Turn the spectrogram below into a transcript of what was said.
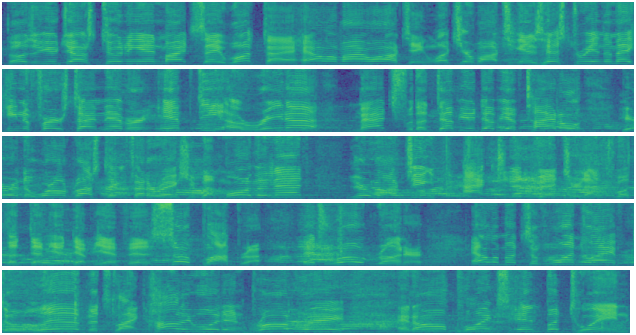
Those of you just tuning in might say, what the hell am I watching? What you're watching is history in the making, the first time ever empty arena match for the WWF title here in the World Wrestling Federation. But more than that, you're watching action adventure. That's what the WWF is. Soap opera. It's Roadrunner. Elements of one life to live. It's like Hollywood and Broadway and all points in between.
